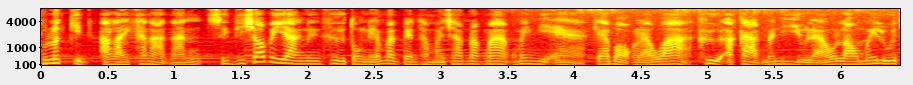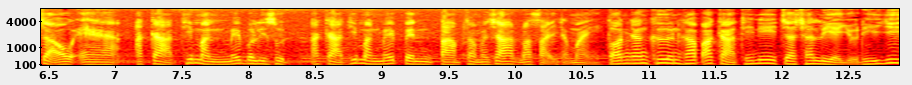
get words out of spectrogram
ธุรกิจอะไรขนาดนั้นสิ่งที่ชอบอีกอย่างหนึ่งคือตรงนี้มันเป็นธรรมชาติมากๆ ไม่มีแอร์แกบอกแล้วว่าคืออากาศมันดีอยู่แล้ว เราไม่รู้จะเอาแอร์อากาศที่มันไม่บริสุทธิ์อากาศที่มันไม่เป็นตามธรรมชาติมาใส่ทำไม ตอนกลางคืนครับอากาศที่นี่จะเฉลี่ยอยู่ที่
